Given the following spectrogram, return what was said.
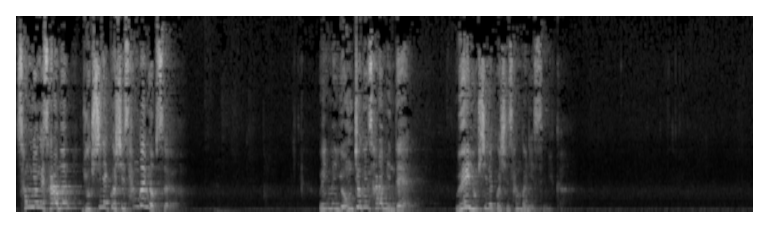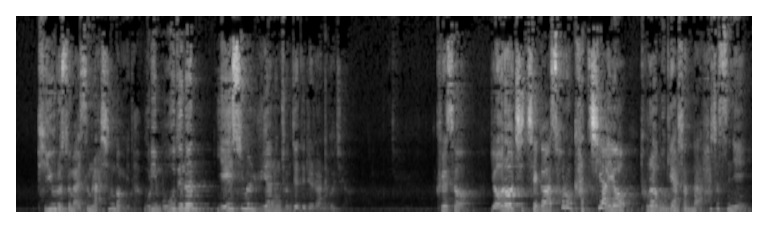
성령의 사람은 육신의 것이 상관이 없어요. 왜냐면 영적인 사람인데 왜 육신의 것이 상관이 있습니까? 비유로서 말씀을 하시는 겁니다. 우리 모두는 예수님을 위하는 존재들이라는 거죠. 그래서 여러 지체가 서로 같이 하여 돌아보게 하셨나 하셨으니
